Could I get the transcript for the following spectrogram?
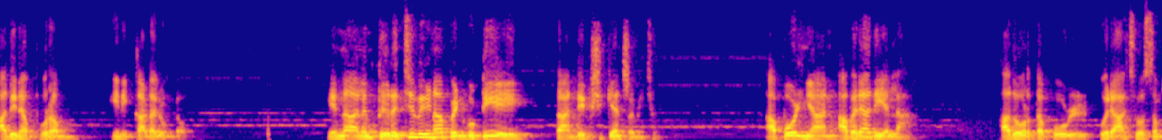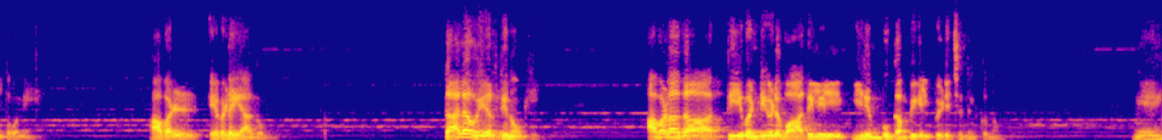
അതിനപ്പുറം ഇനി കടലുണ്ടോ? എന്നാലും തെറിച്ചു വീണ പെൺകുട്ടിയെ താൻ രക്ഷിക്കാൻ ശ്രമിച്ചു. അപ്പോൾ ഞാൻ അപരാധിയല്ല. അതോർത്തപ്പോൾ ഒരാശ്വാസം തോന്നി. അവൾ എവിടെയാകും? തല ഉയർത്തി നോക്കി. അവൾ അതാ തീവണ്ടിയുടെ വാതിലിൽ ഇരുമ്പു കമ്പിയിൽ പിടിച്ചു നിൽക്കുന്നു. ഏ?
